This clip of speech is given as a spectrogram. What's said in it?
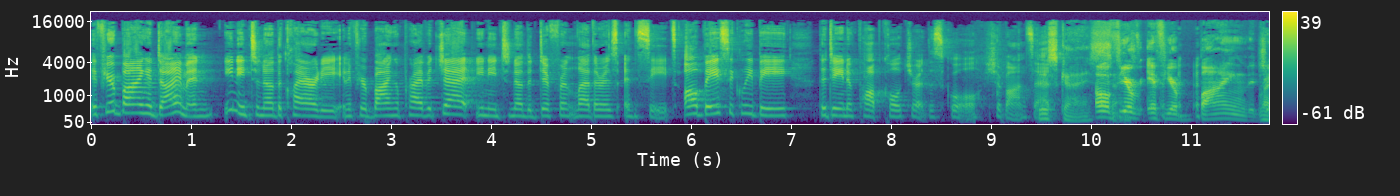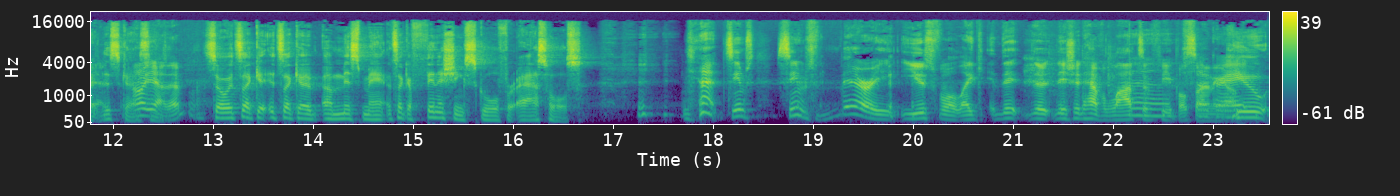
If you're buying a diamond, you need to know the clarity, and if you're buying a private jet, you need to know the different leathers and seats. I'll basically be the dean of pop culture at the school. Cheban said. This guy. Oh, if you're if you're buying the jet. right, this guy. Oh yeah, sounds- that So it's like a, it's like a, a misman. It's like a finishing school for assholes. yeah, it seems seems very useful. Like they they, they should have lots of uh, people so signing up. You,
